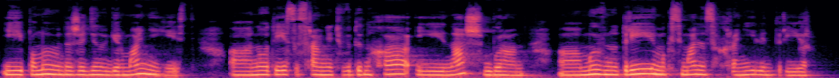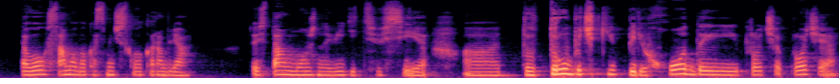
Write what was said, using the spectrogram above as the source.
и, по-моему, даже один в Германии есть. А, но вот если сравнить ВДНХ и наш Буран, а, мы внутри максимально сохранили интерьер того самого космического корабля. То есть там можно видеть все э, трубочки, переходы и прочее, прочее,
